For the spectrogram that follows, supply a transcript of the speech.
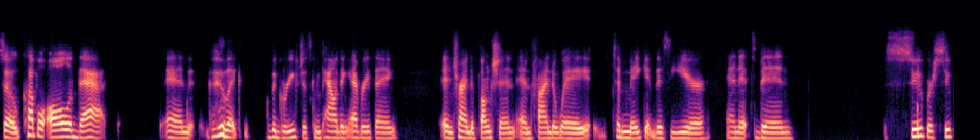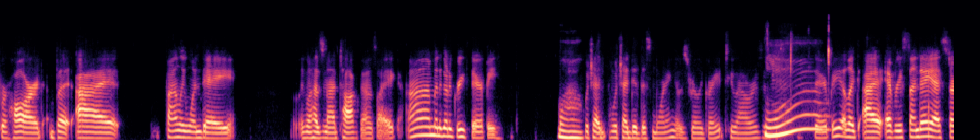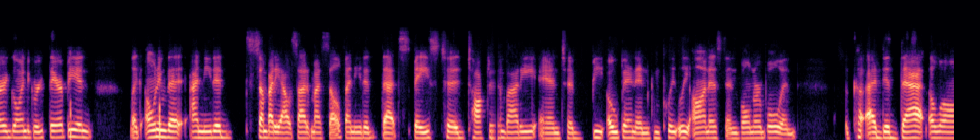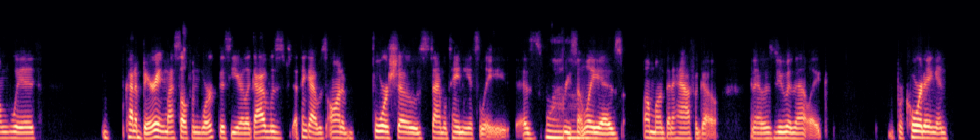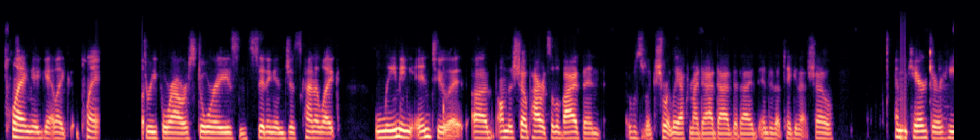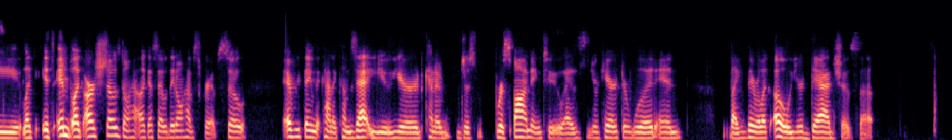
so couple all of that and like the grief just compounding everything and trying to function and find a way to make it this year. And it's been super super hard but i finally one day like my husband and I talked and I was like I'm gonna go to grief therapy wow. which I which I did this morning. It was really great two hours of yeah. therapy. Like I every Sunday I started going to grief therapy and like owning that I needed somebody outside of myself. I needed that space to talk to somebody and to be open and completely honest and vulnerable. And I did that along with kind of burying myself in work this year. Like I was, I think I was on four shows simultaneously as wow. recently as a month and a half ago. And I was doing that like recording and playing again, like playing three, four hour stories and sitting and just kind of like leaning into it. Uh, on the show Pirates of Leviathan, it was like shortly after my dad died that I ended up taking that show. And the character, he like it's in like our shows don't have like I said, they don't have scripts. So everything that kind of comes at you, you're kind of just responding to as your character would. And like they were like, Oh, your dad shows up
